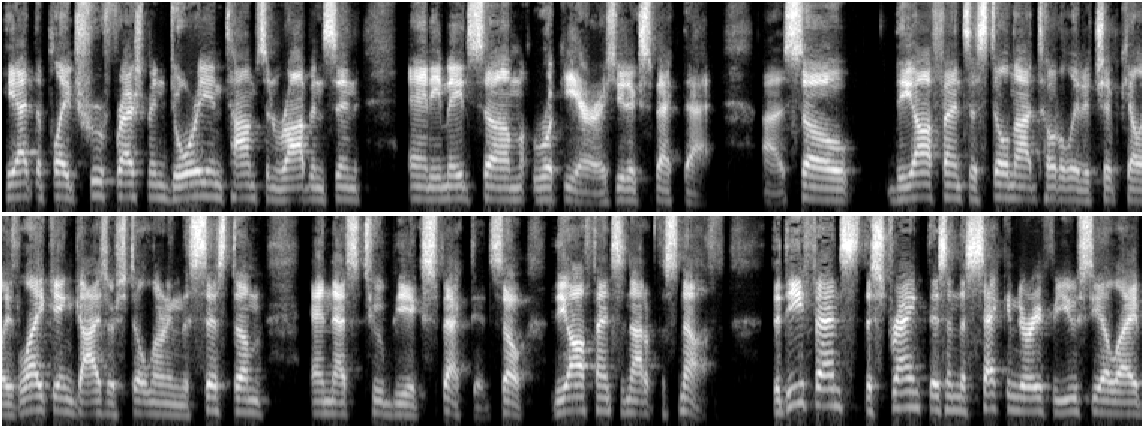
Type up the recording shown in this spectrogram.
He had to play true freshman Dorian Thompson Robinson, and he made some rookie errors. You'd expect that. Uh, so the offense is still not totally to Chip Kelly's liking. Guys are still learning the system, and that's to be expected. So the offense is not up to snuff. The defense, the strength is in the secondary for UCLA,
